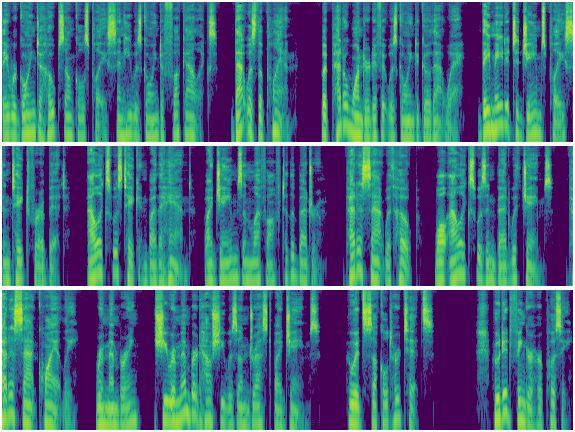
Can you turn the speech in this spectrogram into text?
they were going to Hope's uncle's place, and he was going to fuck Alex. That was the plan. But Peta wondered if it was going to go that way. They made it to James' place and taked for a bit. Alex was taken by the hand by James and left off to the bedroom. Peta sat with Hope, while Alex was in bed with James. Peta sat quietly, remembering, she remembered how she was undressed by James, who had suckled her tits, who did finger her pussy.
